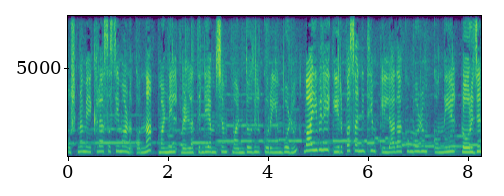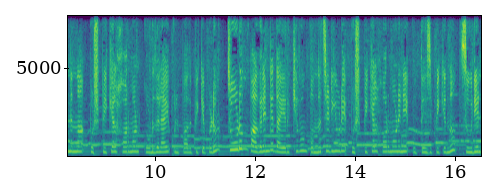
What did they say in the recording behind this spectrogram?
ഉഷ്ണമേഖലാ സസ്യമാണ് കൊന്ന. മണ്ണിൽ വെള്ളത്തിന്റെ അംശം വൻതോതിൽ കുറയുമ്പോഴും വായുവിലെ ഈർപ്പ സാന്നിധ്യം ഇല്ലാതാക്കുമ്പോഴും കൊന്നയിൽ ക്ലോറിജൻ എന്ന പുഷ്പിക്കൽ ഹോർമോൺ കൂടുതലായി ഉൽപ്പാദിപ്പിക്കപ്പെടും. ചൂടും പകലിന്റെ ദൈർഘ്യവും കൊന്നച്ചെടിയുടെ പുഷ്പിക്കൽ ഹോർമോണിനെ ഉത്തേജിപ്പിക്കുന്നു. സൂര്യൻ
